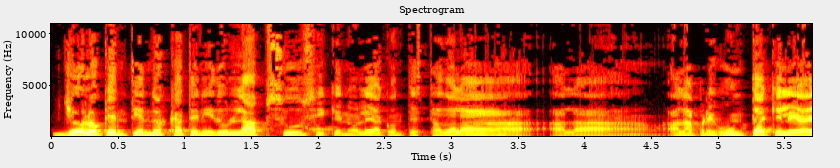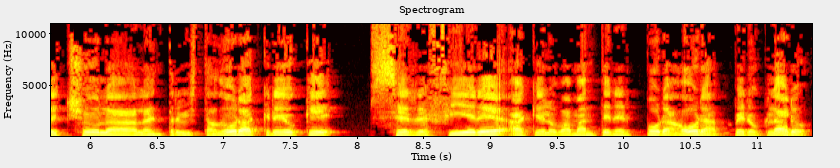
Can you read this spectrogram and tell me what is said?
Yo lo que entiendo es que ha tenido un lapsus y que no le ha contestado a la, a la, a la pregunta que le ha hecho la entrevistadora. Creo que se refiere a que lo va a mantener por ahora, pero claro,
